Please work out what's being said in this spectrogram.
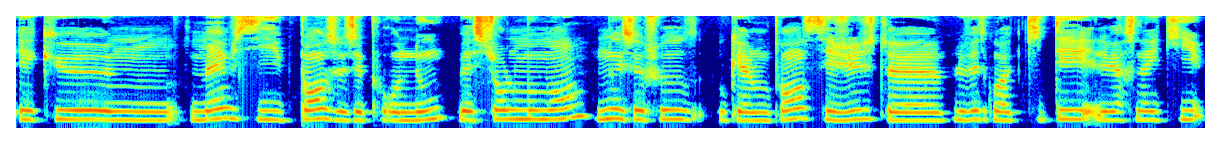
Et que hum, même s'ils pensent que c'est pour nous, bah, sur le moment, nous les seules choses auxquelles on pense, c'est juste euh, le fait qu'on va quitter les personnes avec qui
